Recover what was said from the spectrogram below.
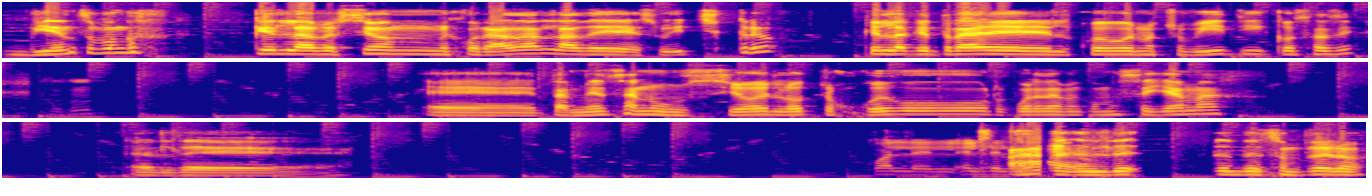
Bien, supongo que es la versión mejorada, la de Switch, creo. Que es la que trae el juego en 8 bits y cosas así. Eh, también se anunció el otro juego, recuérdame cómo se llama. El de. ¿Cuál? El, el del. Ah, sombrero? el, de, el del sombrero.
